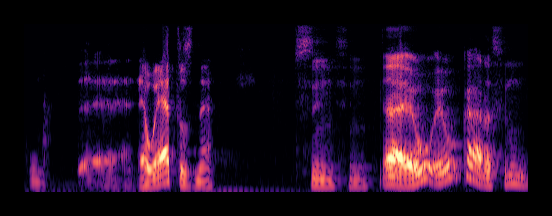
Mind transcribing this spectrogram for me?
Com, é, é o ethos, né? Sim, sim. É, eu, eu cara, se não,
